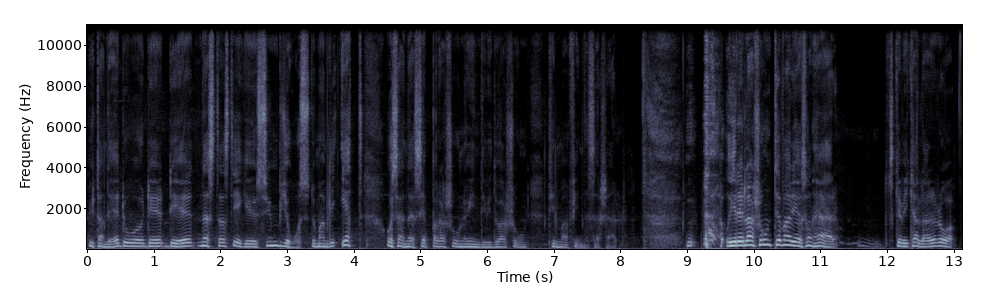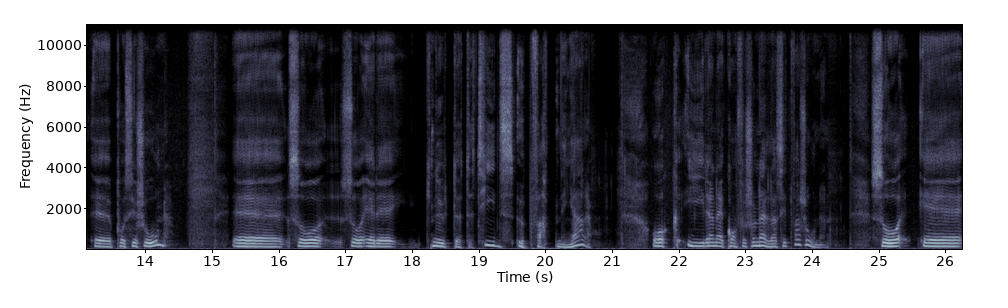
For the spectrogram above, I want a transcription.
Utan det är då, det, det, nästa steg är symbios, då man blir ett och sen är separation och individuation till man finner sig själv. Och I relation till varje sån här, ska vi kalla det då, eh, position, eh, så, så är det knutet tidsuppfattningar. Och i den här konfessionella situationen så eh, är,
